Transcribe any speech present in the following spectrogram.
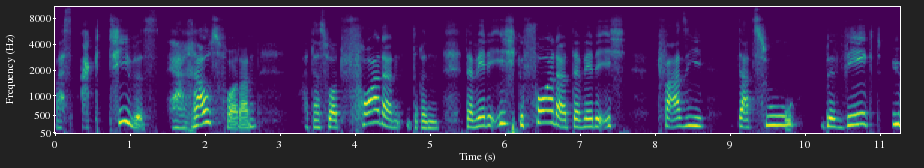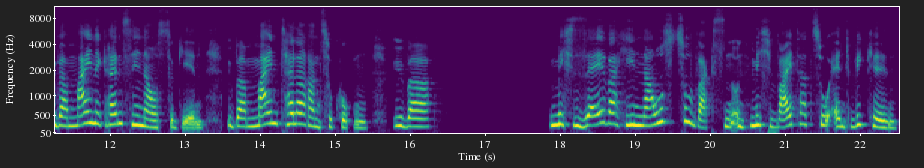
was Aktives, herausfordern, hat das Wort fordern drin. Da werde ich gefordert, da werde ich quasi dazu bewegt, über meine Grenzen hinauszugehen, über meinen Tellerrand zu gucken, über mich selber hinauszuwachsen und mich weiter zu entwickeln.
